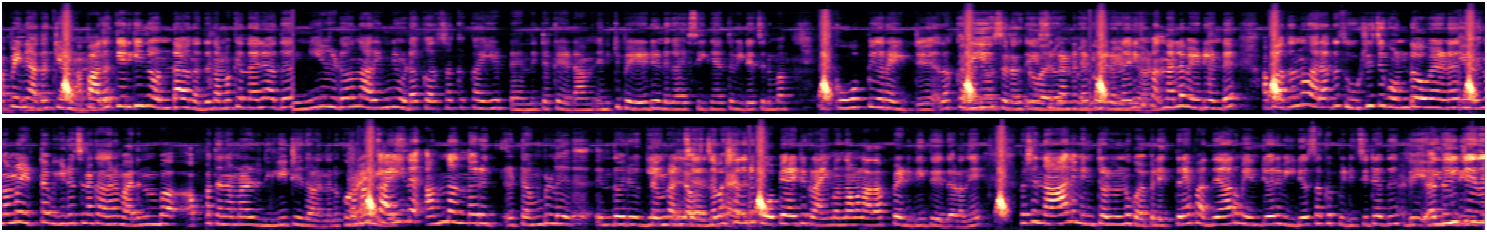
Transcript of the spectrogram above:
അപ്പൊ ഇനി അതൊക്കെയാണ്. അപ്പൊ അതൊക്കെ ആയിരിക്കും ഇനി ഉണ്ടാവുന്നത്. നമുക്ക് എന്തായാലും അത് ഇനി ഇടുമെന്ന് അറിഞ്ഞൂടാ. കുറച്ചൊക്കെ കൈയിട്ടെ എന്നിട്ടൊക്കെ ഇടാം. എനിക്ക് പേടിയുണ്ട് ഗൈസ് ഇങ്ങനത്തെ വീഡിയോസ് ഇടുമ്പോൾ കോപ്പി റൈറ്റ് അതൊക്കെ റീയൂസ് വരും, കണ്ടിട്ടൊക്കെ എനിക്ക് വരുന്നത് എനിക്ക് നല്ല പേടിയുണ്ട്. അപ്പൊ അതൊന്നും വരാതെ സൂക്ഷിച്ച് കൊണ്ടുപോവാണ് നമ്മൾ ഇട്ട വീഡിയോസിനൊക്കെ അങ്ങനെ വരുമ്പോ അപ്പൊ തന്നെ നമ്മൾ ഡിലീറ്റ് ചെയ്ത് കളയുന്നുണ്ട്. കുറെ നമ്മുടെ കയ്യിൽ അന്ന് അന്നൊരു ടെമ്പിൾ എന്തോ ഒരു ഗെയിം കളിച്ചായിരുന്നു. പക്ഷെ അതിന് കോപ്പി റൈറ്റ് ക്രൈം വന്ന്. നമ്മൾ അതപ്പം ഡിലീറ്റ് ചെയ്ത് കളഞ്ഞ്. പക്ഷെ നാല് മിനിറ്റ് ഉള്ളൊന്നും കുഴപ്പമില്ല. ഇത്രയും പതിനാറ് മിനിറ്റ് വരെ വീഡിയോസ് ഒക്കെ പിടിച്ചിട്ട് അത് ഡിലീറ്റ് ചെയ്ത്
